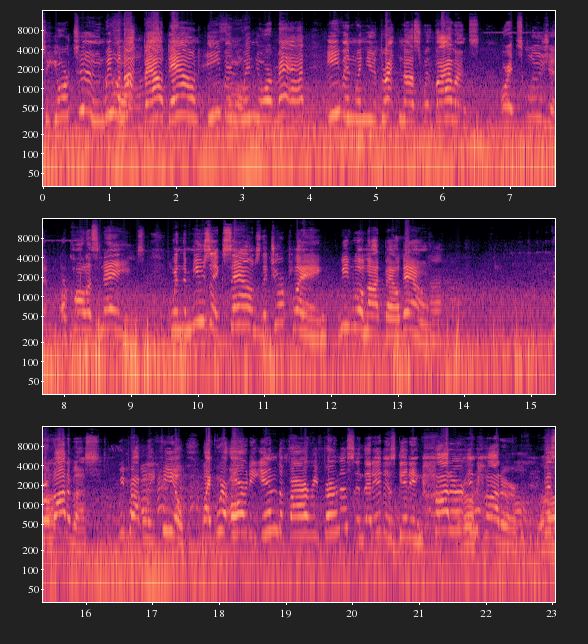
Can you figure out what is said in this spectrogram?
to your tune. We will not bow down even when you're mad, even when you threaten us with violence or exclusion or call us names. When the music sounds that you're playing, we will not bow down. Uh-huh. For a lot of us, we probably feel like we're already in the fiery furnace and that it is getting hotter and hotter. This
